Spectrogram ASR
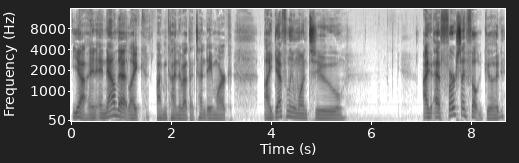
yeah, and and now that like I'm kind of at that 10 day mark, I definitely want to. I at first I felt good,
